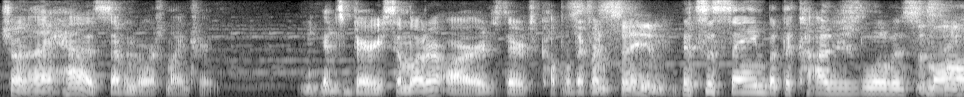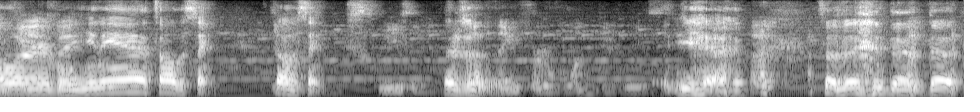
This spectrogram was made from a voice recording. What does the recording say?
Shanghai has Seven Dwarfs Mine Train. Mhm. It's very similar to ours. There's a couple It's different. the same. It's the same, but the cottage is a little bit same smaller. But you know, yeah, it's all the same. It's all the same. Squeezing There's a- nothing for one good reason. Yeah. So the the, the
